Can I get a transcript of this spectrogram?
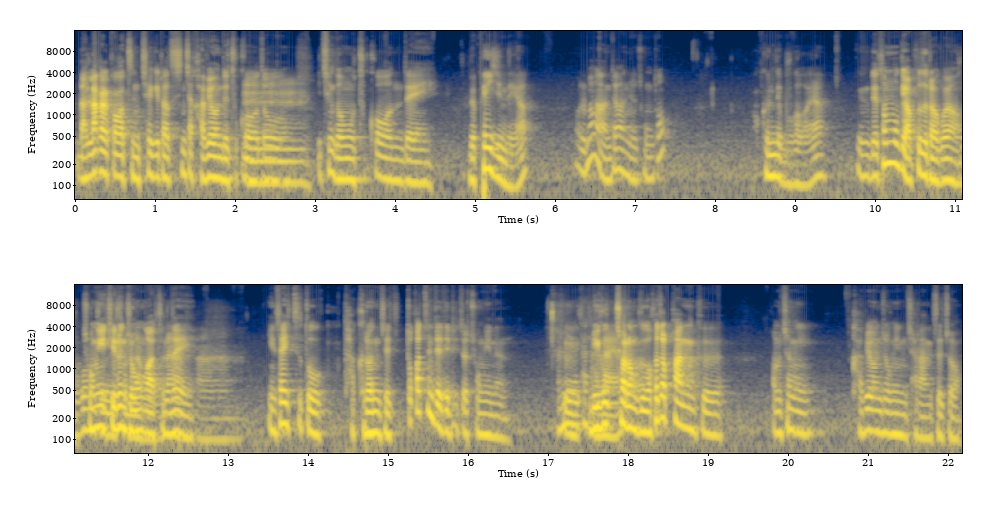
날라갈 것 같은 책이라서 진짜 가벼운데 두꺼워도 음, 이책 너무 두꺼운데 몇 페이지인데요? 얼마나 안 돼? 한 요 정도? 그런데 무거워요. 내 손목이 아프더라고요. 종이 질은 좋은 것. 같은데 아, 인사이트도 다 그런 재 똑같은 재질이죠 종이는. 그. 미국처럼 그 허접한 그 엄청 가벼운 종이는 잘 안 쓰죠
